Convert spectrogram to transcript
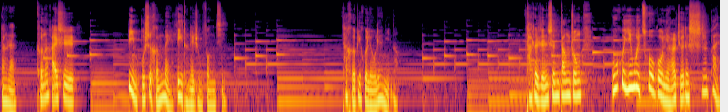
当然，可能还是。并不是很美丽的那种风景，他何必会留恋你呢？他的人生当中不会因为错过你而觉得失败，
